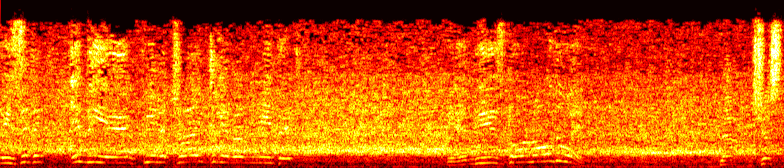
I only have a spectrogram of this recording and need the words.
ball. He's hit it in the air. Fielder trying to get underneath it. And he's gone all the way. Now, just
